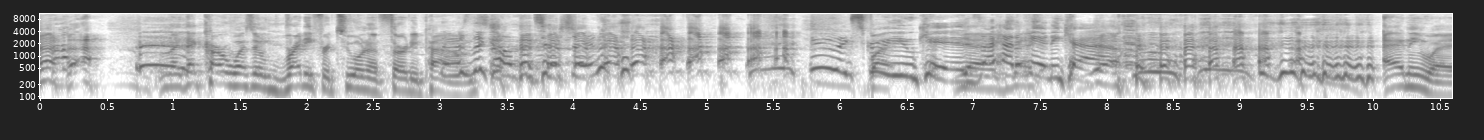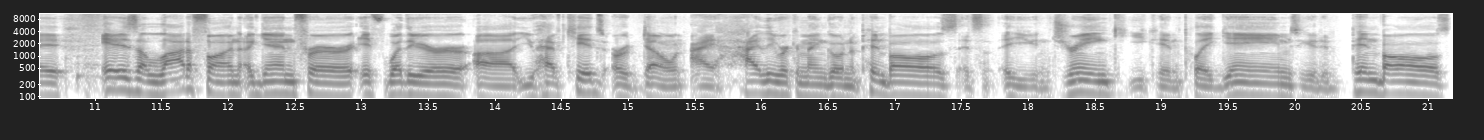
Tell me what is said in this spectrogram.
I'm like, that car wasn't ready for 230 pounds. There's the competition. He's like, screw But- you kids. yeah, I had a exactly. handicap. anyway, it is a lot of fun. Again, for if whether you're uh, you have kids or don't, I highly recommend going to Pinballz. It's you can drink, you can play games, you can do pinballs,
